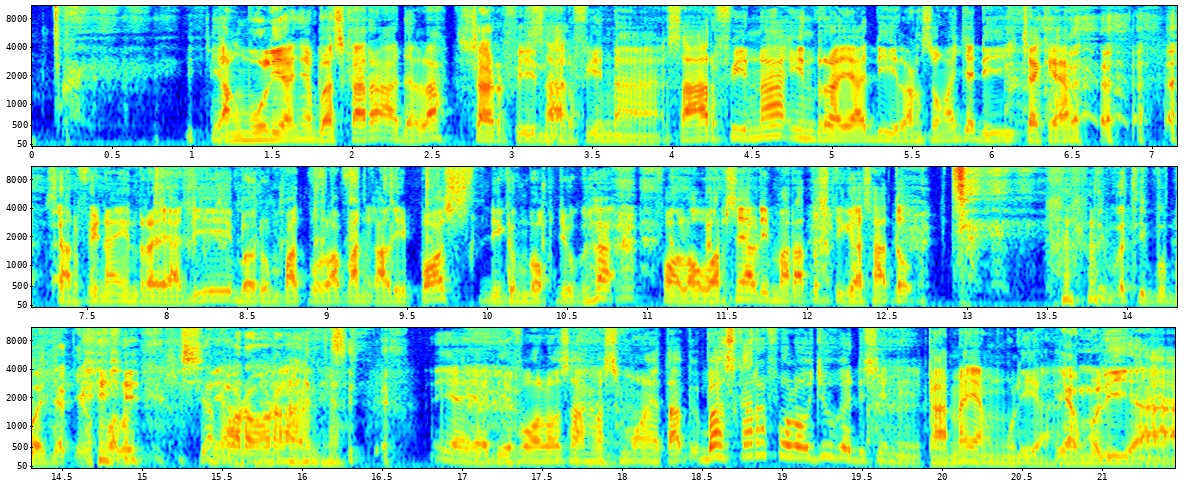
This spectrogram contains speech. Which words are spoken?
Yang mulianya Baskara adalah Sarvina. Sarvina. Sarvina Indrayadi, langsung aja dicek ya. Sarvina Indrayadi baru 48 kali post, digembok juga, followersnya 531. Tiba-tiba banyak yang follow. Siapa orang-orang ya? sih? Iya ya, dia follow sama semuanya. Tapi Baskara follow juga di sini karena yang mulia. Yang mulia. Ya.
